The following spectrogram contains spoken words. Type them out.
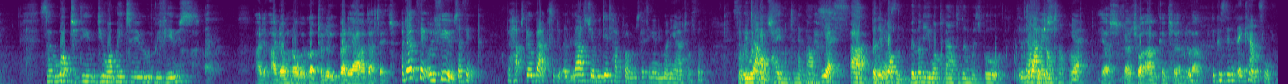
so what do you do you want me to refuse? I, I don't know. We've got to look very hard at it. I don't think refuse. I think perhaps go back to uh, last year. We did have problems getting any money out of them. So we were damage. on payment in advance. Yes. Ah, but it yes. wasn't. The money you wanted out of them was for the, the damage, damage on top of. Yeah. Yes, that's what I'm concerned well, about. Because didn't they cancel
